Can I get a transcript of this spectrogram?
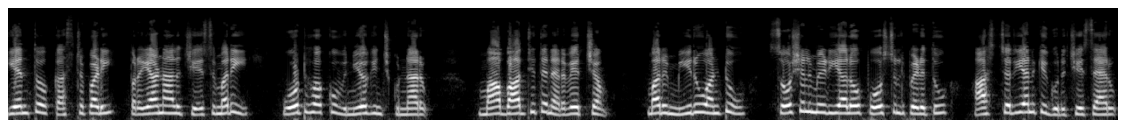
ఎంతో కష్టపడి ప్రయాణాలు చేసి మరీ ఓటు హక్కు వినియోగించుకున్నారు. మా బాధ్యత నెరవేర్చాం. మరి మీరు అంటూ సోషల్ మీడియాలో పోస్టులు పెడుతూ ఆశ్చర్యానికి గురిచేశారు.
